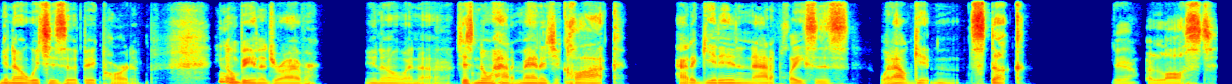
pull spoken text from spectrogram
You know, which is a big part of you know being a driver. You know, and uh, just knowing how to manage your clock, how to get in and out of places without getting stuck Yeah. or lost.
